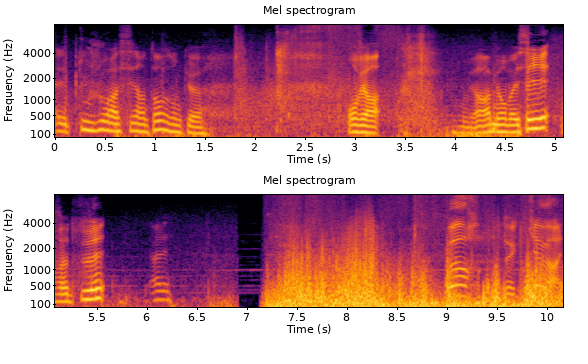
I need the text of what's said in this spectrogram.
elle est toujours assez intense donc on verra. On verra, mais on va essayer. On va tout donner. Allez. Port de Camaret.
